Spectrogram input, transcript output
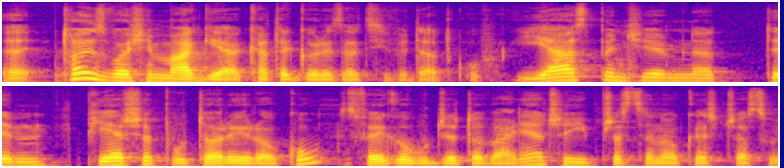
e, to jest właśnie magia kategoryzacji wydatków. Ja spędziłem na tym pierwsze półtorej roku swojego budżetowania, czyli przez ten okres czasu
